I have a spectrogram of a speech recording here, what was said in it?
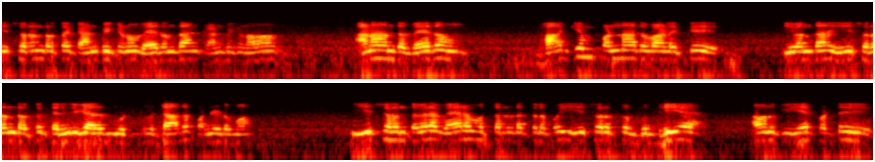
ஈஸ்வரன்றத காண்பிக்கணும் வேதம் தான் காண்பிக்கணும். ஆனா அந்த வேதம் பாக்கியம் பண்ணாதவாளுக்கு இவன் தான் ஈஸ்வரன்றத தெரிஞ்சுக்க விட்டாத பண்ணிடுமா? ஈஸ்வரன் தவிர வேற ஒருத்தரிடத்துல போய் ஈஸ்வரத்துவ புத்திய அவனுக்கு ஏற்பட்டு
